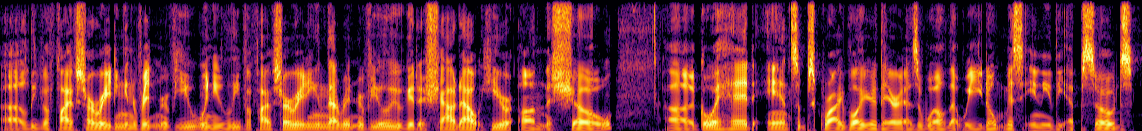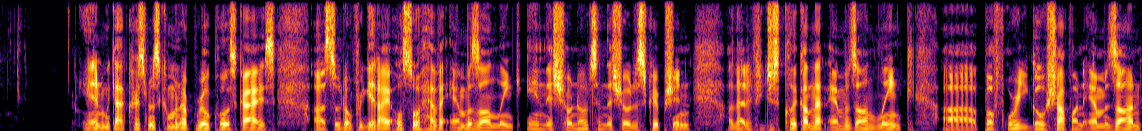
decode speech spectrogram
Uh, leave a five star rating and a written review. When you leave a five star rating in that written review, you'll get a shout out here on the show. Uh, go ahead and subscribe while you're there as well. That way you don't miss any of the episodes. And we got Christmas coming up real close, guys. Uh, so don't forget, I also have an Amazon link in the show notes in the show description. Uh, that if you just click on that Amazon link uh, before you go shop on Amazon,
